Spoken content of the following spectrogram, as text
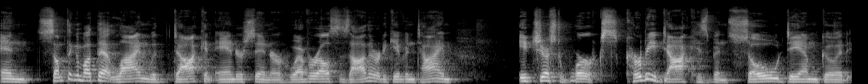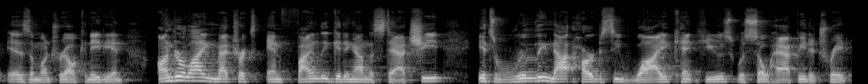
And something about that line with Dach and Anderson or whoever else is on there at a given time, it just works. Kirby Dach has been so damn good as a Montreal Canadien, underlying metrics and finally getting on the stat sheet. It's really not hard to see why Kent Hughes was so happy to trade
